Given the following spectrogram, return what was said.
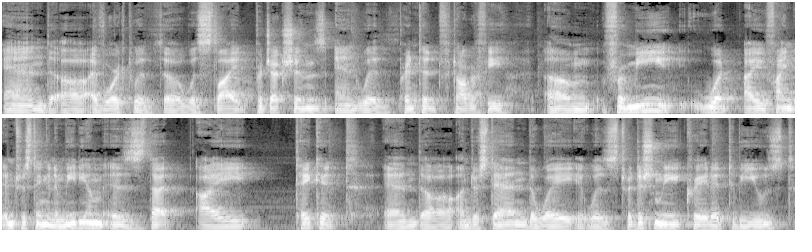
and uh, I've worked with uh, with slide projections and with printed photography. Um, for me, what I find interesting in a medium is that I take it and uh, understand the way it was traditionally created to be used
